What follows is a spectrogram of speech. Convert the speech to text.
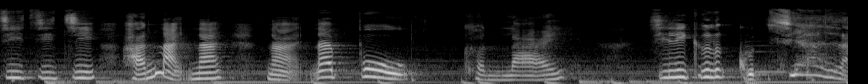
叽叽叽喊奶奶，奶奶不肯来，叽里咕噜滚下来。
